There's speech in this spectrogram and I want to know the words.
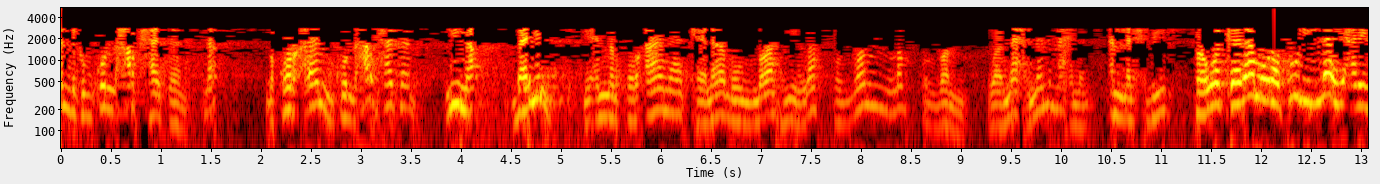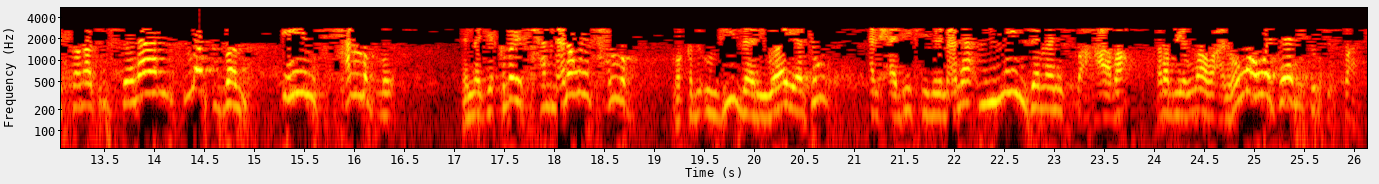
عندكم كل حرف حسن. لا القرآن كل حرف حسن. لما؟ بل لأن القرآن كلام الله لفظا لفظا ومعنى معنى. أما الحديث فهو كلام رسول الله عليه الصلاة والسلام لفظا. ان صح اللفظ؟ إنك يقدر يصح المعنى ويصح اللفظ. وقد اجيز رواية الحديث بالمعنى من زمن الصحابة رضي الله عنهم وهو ثابت في الصحيح.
